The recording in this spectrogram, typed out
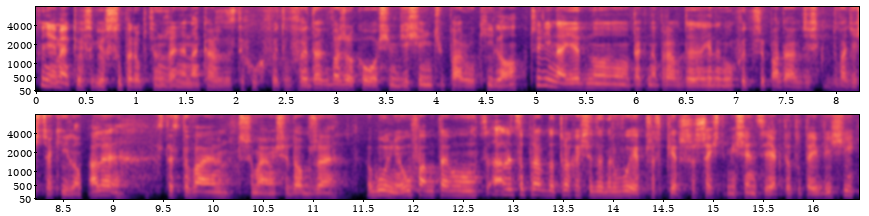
Tu nie ma jakiegoś takiego super obciążenia na każdy z tych uchwytów. Dach waży około 80 paru kilo, czyli na jedno tak naprawdę jeden uchwyt przypada gdzieś 20 kilo. Ale stestowałem, trzymają się dobrze. Ogólnie ufam temu, ale co prawda trochę się denerwuję przez pierwsze 6 miesięcy, jak to tutaj wisi.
